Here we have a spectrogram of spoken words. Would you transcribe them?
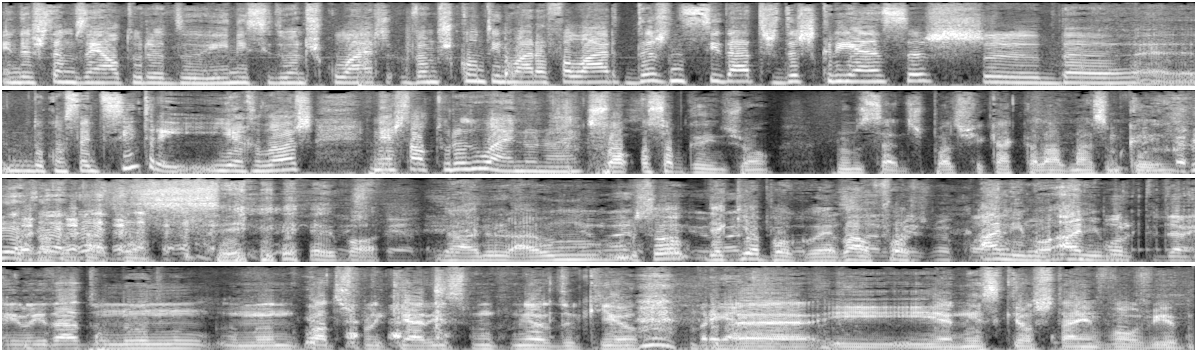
Ainda estamos em altura de início do ano escolar. Vamos continuar a falar das necessidades das crianças eh, da- do Conselho de Sintra e, e arredores nesta altura do ano, não é? Só, só um bocadinho, João. Nuno Santos, podes ficar calado mais um bocadinho. Estás à vontade, João. Sí, bueno, no, no, no, un, só daqui a pouco, eh, vamos, força. Ánimo, ánimo. Porque na realidade o Nuno Nuno pode explicar isso muito melhor do que eu. Obrigado. Ah, e, e é nisso que ele está envolvido.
